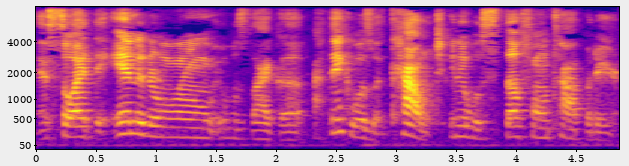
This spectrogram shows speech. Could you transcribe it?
And so at the end of the room, it was like a, I think it was a couch and it was stuff on top of there.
